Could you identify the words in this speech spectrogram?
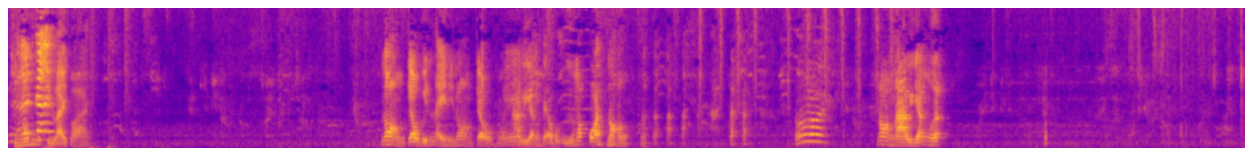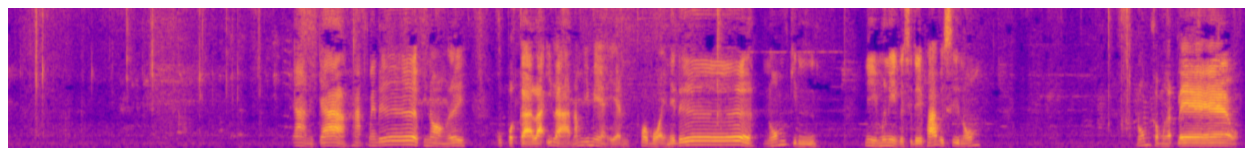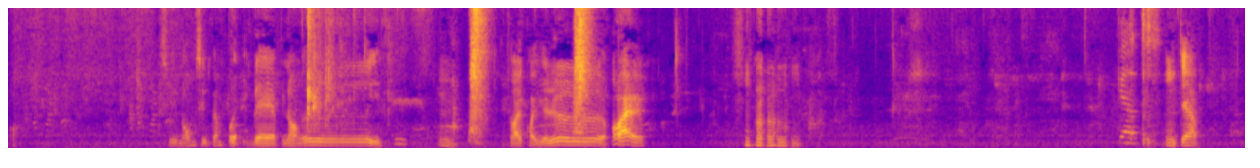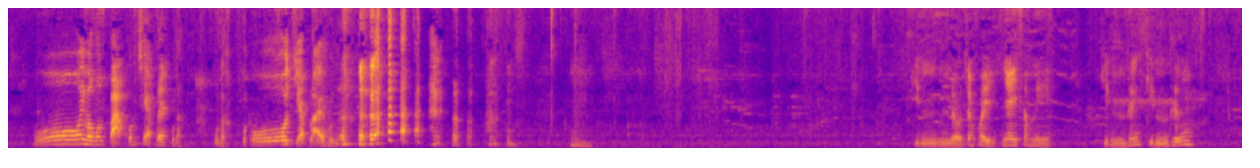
กินนมก็กินไรก็ได้ น้องเจ้าเว้นไหนนี่น้องเจ้าเฮ้ยหาเลี้ยงแต่เอาบักอื้อมาป้อนน้องเอ้ยน้องนาเลี้ยงหมดจ้านี่จ้าหักในเด้อพี่น้องเลย อุปการะอีหลาน้ำยี่แม่แอนพ่อบ่อยในเด้อนมกิน นี่มือนี้ก็สิได้พาไปซื้อนม นมก็เมิดแล้วซื้อนมซื้อแป้มเปิดอีกแด่พี่น้องเอ้ยอืมซอยข่อยเด้อโอ้ยเก็บอืมแจ๊บโอ้ยมาเบิ่งปากคนแฉบเลยคุณอะคุณอะโอ้ยเจ็บหลายคุณ กินเดี๋ยวจังค่อยใหญ่ซ้ำนี่กินทั้งกินทั้ง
